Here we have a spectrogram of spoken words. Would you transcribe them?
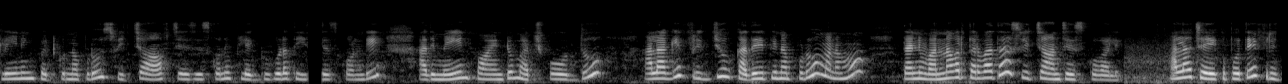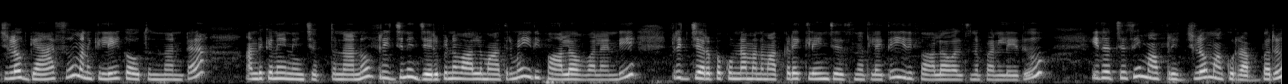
క్లీనింగ్ పెట్టుకున్నప్పుడు స్విచ్ ఆఫ్ చేసేసుకొని ఫ్లెగ్ కూడా తీసేసుకోండి. అది మెయిన్ పాయింట్ మర్చిపోవద్దు. అలాగే ఫ్రిడ్జ్ కదిపినప్పుడు మనము దాన్ని వన్ అవర్ తర్వాత స్విచ్ ఆన్ చేసుకోవాలి. అలా చేయకపోతే ఫ్రిడ్జ్లో గ్యాస్ మనకి లీక్ అవుతుందంట. అందుకనే నేను చెప్తున్నాను ఫ్రిడ్జ్ని జరిపిన వాళ్ళు మాత్రమే ఇది ఫాలో అవ్వాలండి. ఫ్రిడ్జ్ జరపకుండా మనం అక్కడే క్లీన్ చేసినట్లయితే ఇది ఫాలో అవ్వాల్సిన పని లేదు. ఇది వచ్చేసి మా ఫ్రిడ్జ్లో మాకు రబ్బరు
